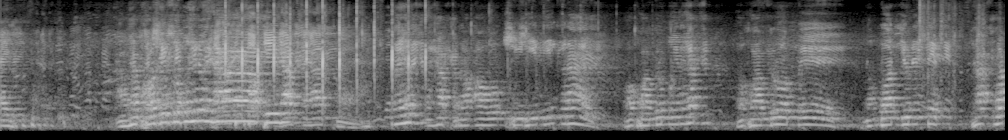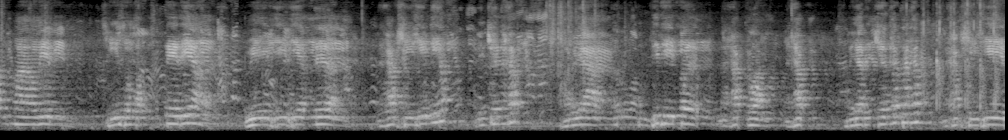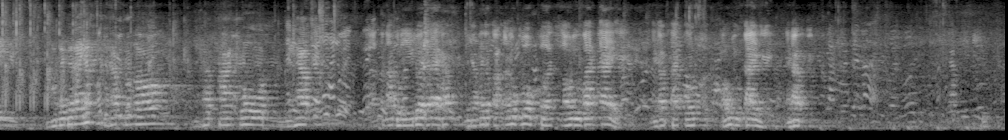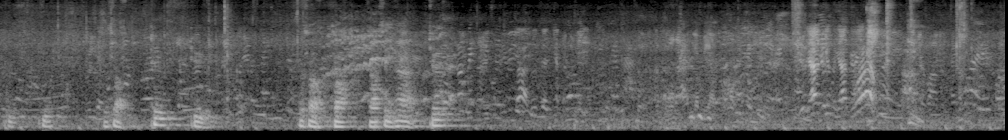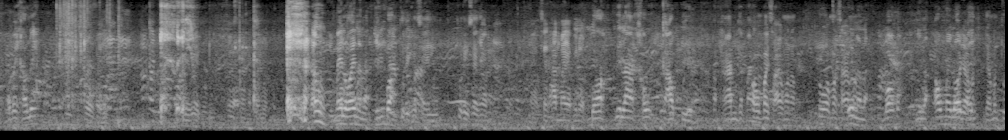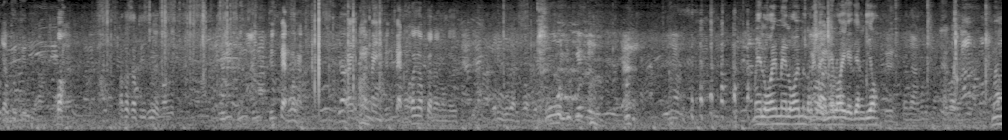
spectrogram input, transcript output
เอาครับขอเสียงปรบมือให้ด้วยคนะรัครับสองบทีมครับนะครับอ่านะครับนะครับ เราเอาสีทีมนี้ก็ได้ ขอความร่วมมือนะครับ ขอความร่วมมือน้องบอลยูไนเต็ดทักวัดมาวินสีสมบัติสเตเดียมวีทีเทียนเดือนนะครับสีทีมนี้ครับเรียนเชิญนะครับขออนุญาตร่วมพิธีเปิดนะครับก่อนนะครับ อนุญาตเรียนเชิญครับท่านครับนะครับสี่ทีมเอาไม่เป็นไรครับนะครับน้องๆนะครับปาโกนนะครับรัตนบุรีด้วยได้ครับนะครับไม่ต้องกลับนะลูกร่วมเปิดเราอยู่บ้านใกล้นะครับตะโกนเขาอยู่ไกลนะครับทดสอบ two two ทดสอบสองสามสี่ห้าชื่อ เอาไปเขาเลยเอ้าไม่ร้อยนั่นแหละถึงบอกตัวเด็กก็ใส่ตัวเด็กใส่ทันใส่ทันไหมเอาไปหลดบอกเวลาเขากาวเปลี่ยนประธานกับมันเอาไม้สายออกมานะตัวไม้สายเออนั่นแหละบอกบอกนี่แหละเอาไม่ร้อยอย่าไปมันอย่ามันตุดติดติดบอกมันก็สติเถื่อนเขาถึงถึงถึงถึงแปดกว่ากันไม่ไม่ไม่ถึงแปดเขาจะแปดอะไรลงเลยก็ดูกันเขาโอ้ยอยู่เก็บอยู่ ไม่ร้อยไม่ร้อยมันต้องใส่ไม่ร้อยกับอย่างเดียวเออยังไม่รู้มัน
